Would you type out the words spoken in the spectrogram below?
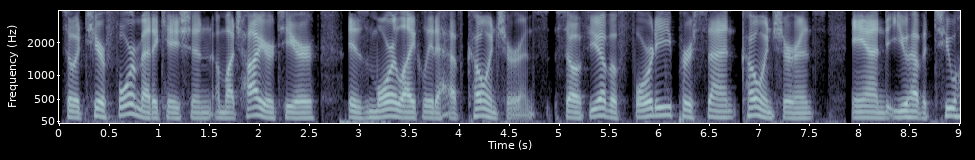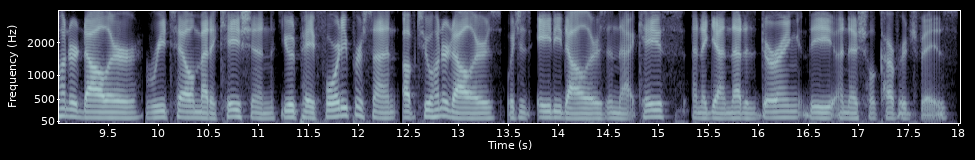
So a tier four medication, a much higher tier, is more likely to have co-insurance. So if you have a 40% co-insurance and you have a $200 retail medication, you would pay 40% of $200, which is $80 in that case. And again, that is during the initial coverage phase.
